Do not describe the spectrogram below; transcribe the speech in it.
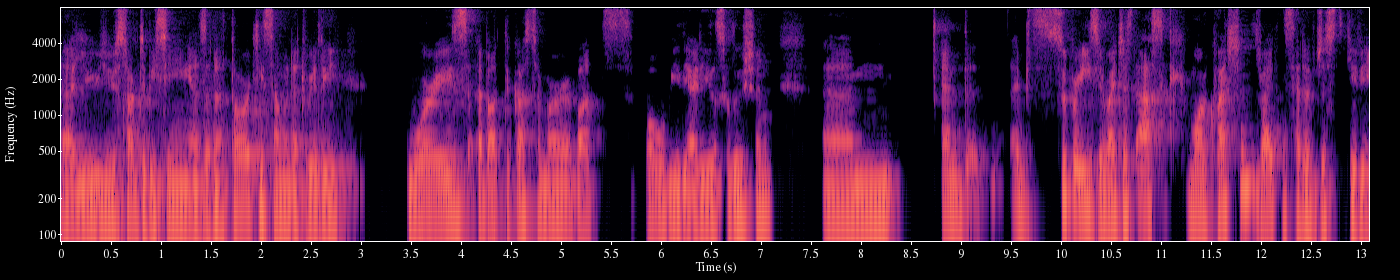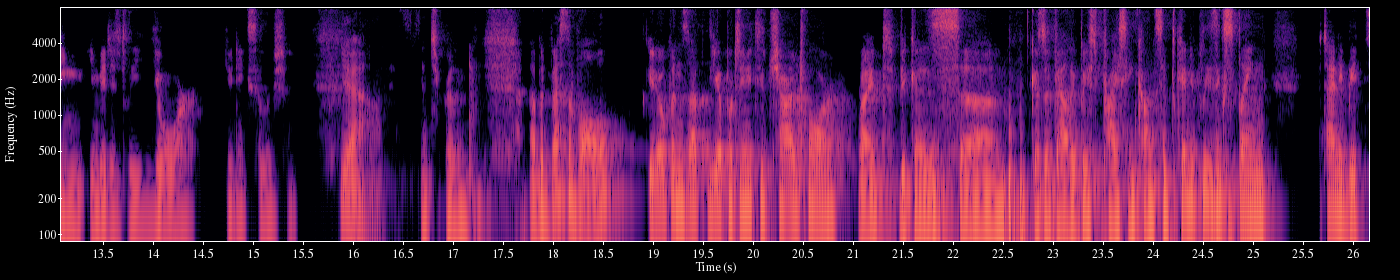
Uh, you you start to be seen as an authority, someone that really worries about the customer, about what will be the ideal solution. Um, and it's super easy, right? Just ask more questions, right? Instead of just giving immediately your unique solution. Yeah. It's brilliant. Uh, but best of all, it opens up the opportunity to charge more, right? Because um, because of value-based pricing concept. Can you please explain a tiny bit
